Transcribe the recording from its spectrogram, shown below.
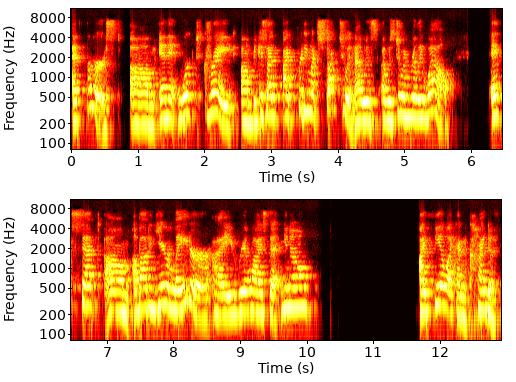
at first, um, and it worked great um, because I, I pretty much stuck to it and I was I was doing really well. Except um, about a year later, I realized that you know I feel like I'm kind of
